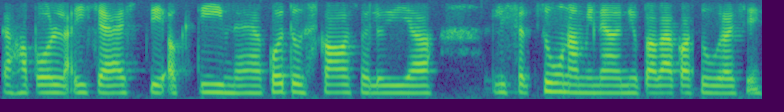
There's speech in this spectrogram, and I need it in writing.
tahab olla ise hästi aktiivne ja kodus kaasa lüüa. Lihtsalt suunamine on juba väga suur asi.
